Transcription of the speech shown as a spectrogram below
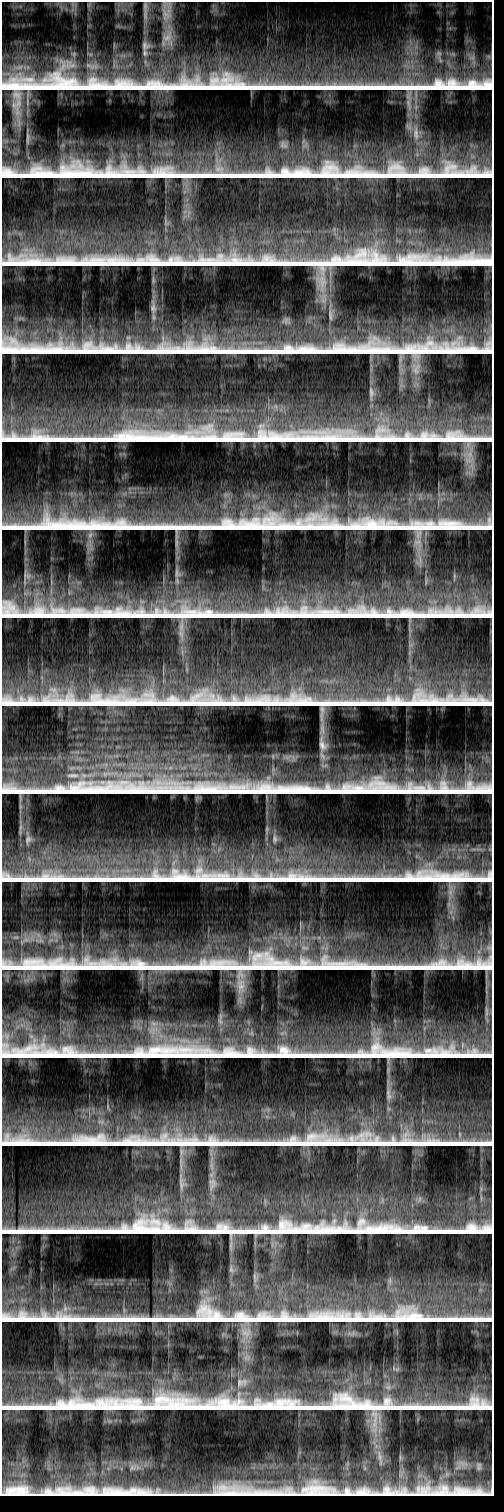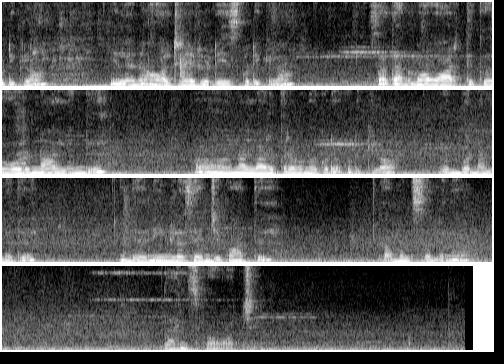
நம்ம வாழைத்தண்டு ஜூஸ் பண்ண போகிறோம் இது கிட்னி ஸ்டோனுக்கெல்லாம் ரொம்ப நல்லது. கிட்னி ப்ராப்ளம் ப்ராஸ்டேட் ப்ராப்ளமுக்கெல்லாம் வந்து இது இந்த ஜூஸ் ரொம்ப நல்லது. இது வாரத்தில் ஒரு மூணு நாள் வந்து நம்ம தொடர்ந்து குடிச்சு வந்தோன்னா கிட்னி ஸ்டோன்லாம் வந்து வளராமல் தடுக்கும். இன்னும் அது குறையவும் சான்சஸ் இருக்குது அதனால் இது வந்து ரெகுலராக வந்து வாரத்தில் ஒரு த்ரீ டேஸ் ஆல்டர்னேட்டிவ் டேஸ் வந்து நம்ம குடித்தோன்னா இது ரொம்ப நல்லது. அது கிட்னி ஸ்டோன் இருக்கிறவங்க குடிக்கலாம். மற்றவங்களும் வந்து அட்லீஸ்ட் வாரத்துக்கு ஒரு நாள் குடித்தா ரொம்ப நல்லது. இதில் வந்து ஒரு நான் வந்து ஒரு ஒரு இன்ச்சுக்கு வாழைத்தண்டு கட் பண்ணி வச்சுருக்கேன். கட் பண்ணி தண்ணியில் போட்டு வச்சுருக்கேன். இதை இதுக்கு தேவையான தண்ணி வந்து ஒரு கால் லிட்டர் தண்ணி. இந்த சொம்பு நிறையா வந்து இது ஜூஸ் எடுத்து தண்ணி ஊற்றி நம்ம குடித்தோன்னா எல்லாருக்குமே ரொம்ப நல்லது. இப்போ நான் வந்து அரைச்சி காட்டுறேன். இது அரைச்சாச்சு. இப்போ வந்து இதில் நம்ம தண்ணி ஊற்றி இது ஜூஸ் எடுத்துக்கலாம். இப்போ அரைச்சி ஜூஸ் எடுத்து எடுத்துட்டோம் இது வந்து க ஒரு சொம்பு கால் லிட்டர் வருது. இது வந்து டெய்லி கிட்னி ஸ்டோன் இருக்கிறவங்க டெய்லி குடிக்கலாம். இல்லைன்னா ஆல்டர்னேட்டிவ் டேஸ் குடிக்கலாம். சாதாரணமாக வாரத்துக்கு ஒரு நாள் வந்து நல்லா இருக்கிறவங்க கூட குடிக்கலாம். ரொம்ப நல்லது. இது நீங்களும் செஞ்சு பார்த்து கமெண்ட்ஸ் சொல்லுங்கள் தேங்க்ஸ் ஃபார் வாட்சிங்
